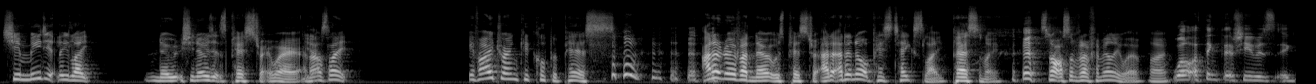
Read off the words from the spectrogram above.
She immediately like no she knows it's piss straight away. And I was like, if I drank a cup of piss, I don't know if I'd know it was piss. I don't, I don't know what piss tastes like personally. It's not something I'm familiar with. Like, Well, I think that she was e-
